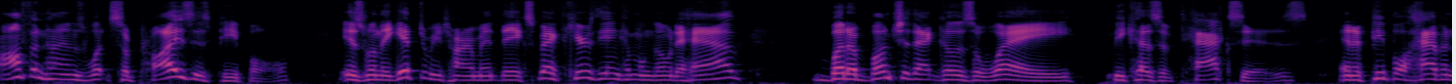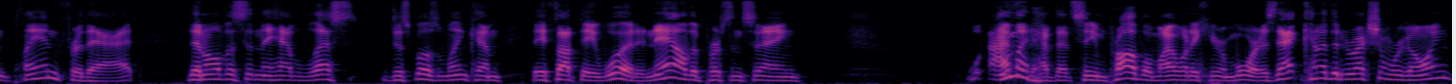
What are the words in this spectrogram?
oftentimes what surprises people is when they get to retirement, they expect here's the income I'm going to have, but a bunch of that goes away because of taxes. And if people haven't planned for that, then all of a sudden they have less disposable income they thought they would. And now the person's saying, I might have that same problem. I want to hear more. Is that kind of the direction we're going?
